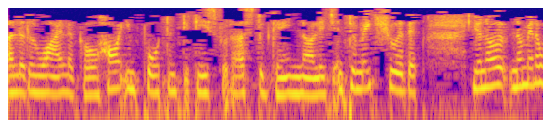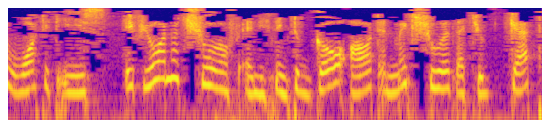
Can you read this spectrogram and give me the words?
a little while ago how important it is for us to gain knowledge and to make sure that you know no matter what it is if you are not sure of anything to go out and make sure that you get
